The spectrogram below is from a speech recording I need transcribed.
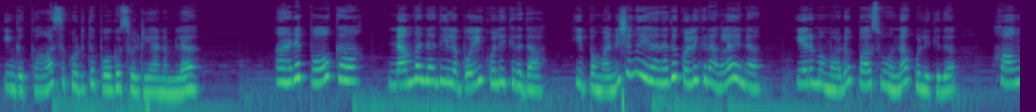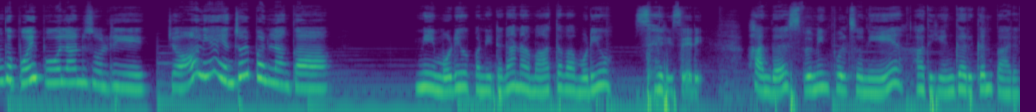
இங்க காசு கொடுத்து போக சொல்றியா நம்மள? அட போக்கா நம்ம நதியில போய் குளிக்கிறதா? இப்ப மனுஷங்க யாராவது குளிக்கிறாங்களா என்ன? எரும மாடும் பசுவும் தான் குளிக்குது. அங்க போய் போலான்னு சொல்றியே. ஜாலியா என்ஜாய் பண்ணலாம்க்கா. நீ முடிவு பண்ணிட்டனா நான் மாத்தவா முடியும்? சரி சரி. அந்த ஸ்விம்மிங் பூல் சொன்னியே அது எங்க இருக்குன்னு பாரு.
